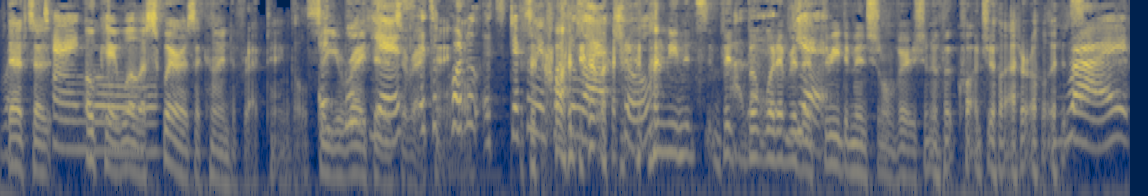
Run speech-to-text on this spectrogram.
That's a- rectangle. okay, well, a square is a kind of rectangle, so It- you're well, right that yes, it's a it's a rectangle. quadri- It's definitely a quadrilateral. I mean, it's but, uh, but whatever yeah. the three-dimensional version of a quadrilateral is, right.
